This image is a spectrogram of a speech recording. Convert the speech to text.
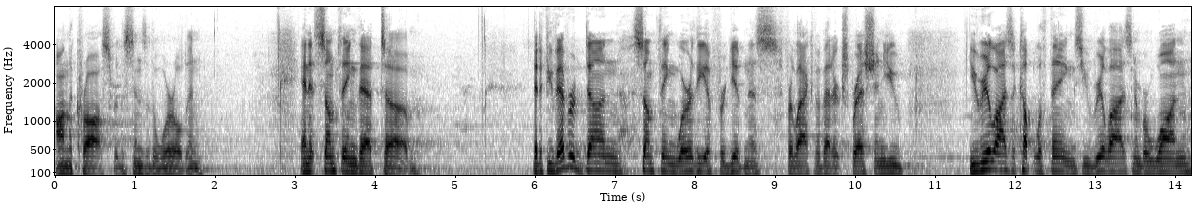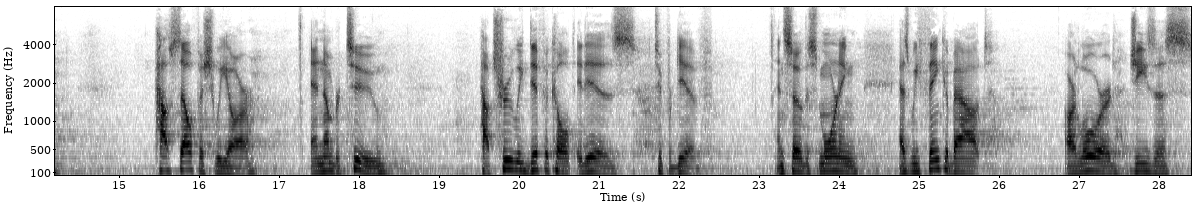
on the cross for the sins of the world. And, and it's something that, um, that if you've ever done something worthy of forgiveness, for lack of a better expression, you, you realize a couple of things. You realize, number one, how selfish we are, and number two, how truly difficult it is to forgive. And so this morning, as we think about our Lord Jesus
